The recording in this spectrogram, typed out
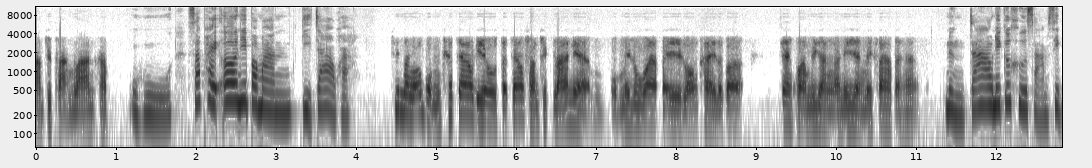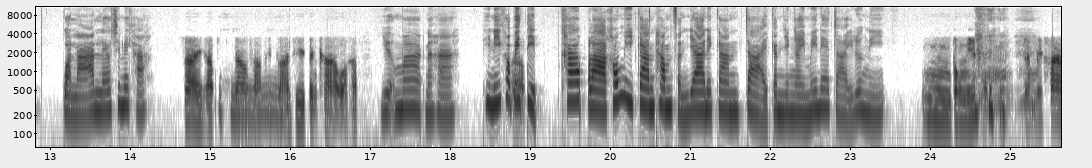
33ล้านครับโอ้โหซัพพลายเออร์นี่ประมาณกี่เจ้าคะที่มาร้องผมแค่เจ้าเดียว แต่เจ้า30ล้านเนี่ย ผมไม่รู้ว่าไปร้องใครแล้วก็แจ้งความหรือยังอันนี้ยังไม่ทราบนะฮะหนึ่งเจ้านี่ก็คือ30กว่าล้านแล้วใช่ไหมคะ ใช่ครับโอ้โหเจ้า30ล้านที่เป็นข่าวอะครับ เยอะมากนะคะ ทีนี้เขาไปครับติดค่าปลาเขามีการทำสัญญาในการจ่ายกันยังไงไม่แน่ใจเรื่องนี้ อืม ตรงนี้ผมยังไม่ทราบ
